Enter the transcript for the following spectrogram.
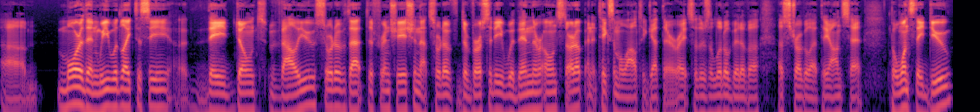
Um, more than we would like to see. Uh, they don't value sort of that differentiation, that sort of diversity within their own startup, and it takes them a while to get there, right? So there's a little bit of a, a struggle at the onset. But once they do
